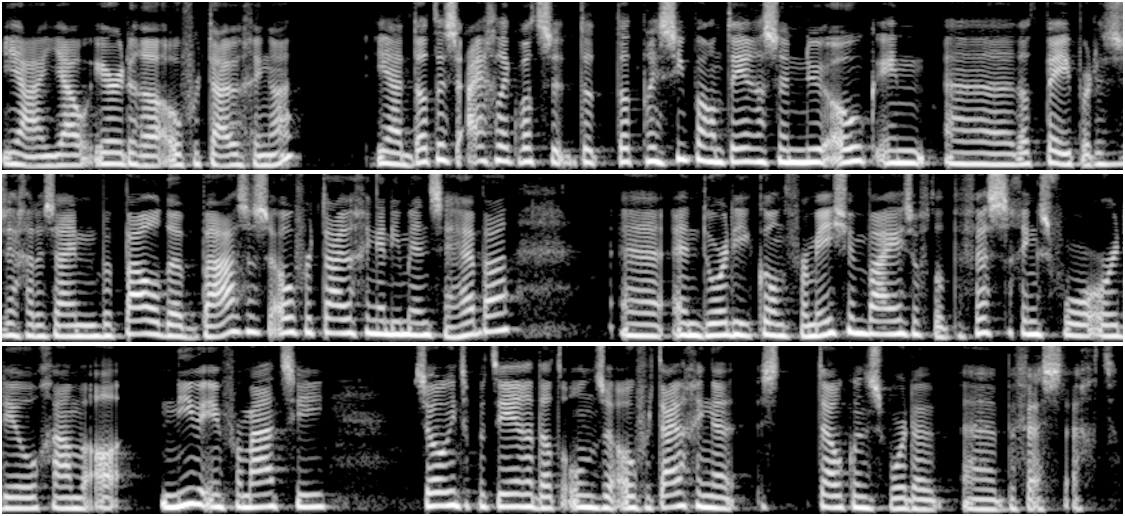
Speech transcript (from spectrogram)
ja, jouw eerdere overtuigingen. Ja, dat is eigenlijk wat ze. Dat, dat principe hanteren ze nu ook in uh, dat paper. Dus ze zeggen er zijn bepaalde basisovertuigingen die mensen hebben. Uh, en door die confirmation bias of dat bevestigingsvooroordeel gaan we al nieuwe informatie zo interpreteren dat onze overtuigingen telkens worden uh, bevestigd.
